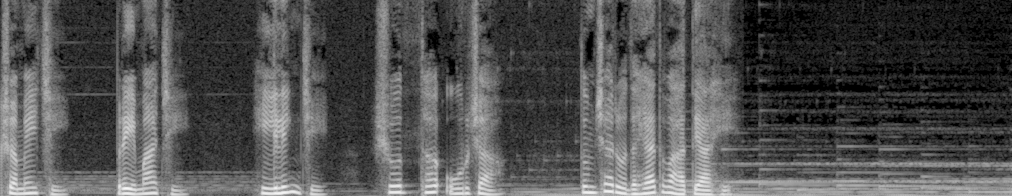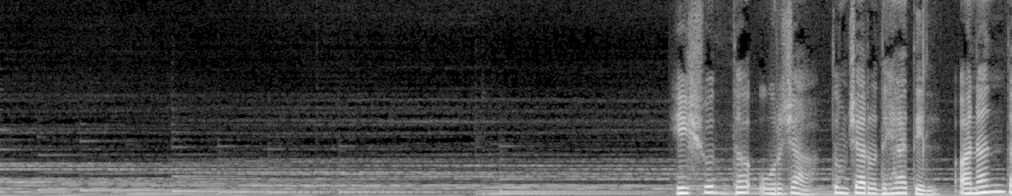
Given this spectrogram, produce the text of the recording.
क्षमेची प्रेमाची हिलिंगची शुद्ध ऊर्जा तुमच्या हृदयात वाहते आहे. ही शुद्ध ऊर्जा तुमच्या हृदयातील अनंत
